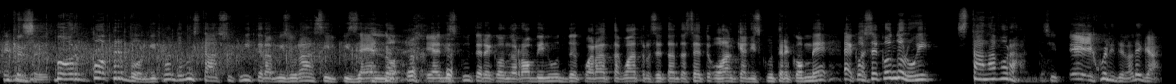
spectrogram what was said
che senso? Bor- Bo- per Borghi, quando lui sta su Twitter a misurarsi il pisello e a discutere con Robin Hood 4477 o anche a discutere con me, ecco, secondo lui sta lavorando. Sì, E quelli della Lega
